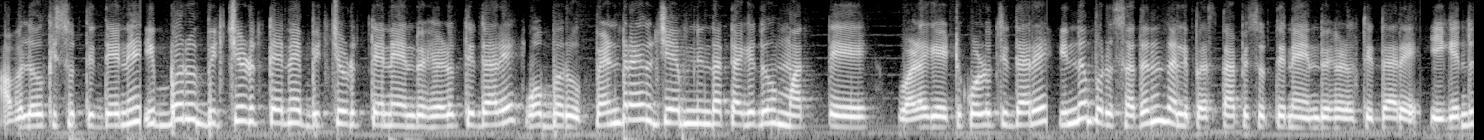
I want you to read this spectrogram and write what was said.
ಅವಲೋಕಿಸುತ್ತಿದ್ದೇನೆ. ಇಬ್ಬರು ಬಿಚ್ಚಿಡುತ್ತೇನೆ ಬಿಚ್ಚಿಡುತ್ತೇನೆ ಎಂದು ಹೇಳುತ್ತಿದ್ದಾರೆ. ಒಬ್ಬರು ಪೆನ್ಡ್ರೈವ್ ಜೇಬ್ನಿಂದ ತೆಗೆದು ಮತ್ತೆ ಒಳಗೆ ಇಟ್ಟುಕೊಳ್ಳುತ್ತಿದ್ದಾರೆ. ಇನ್ನೊಬ್ಬರು ಸದನದಲ್ಲಿ ಪ್ರಸ್ತಾಪಿಸುತ್ತೇನೆ ಎಂದು ಹೇಳುತ್ತಿದ್ದಾರೆ. ಹೀಗೆಂದು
